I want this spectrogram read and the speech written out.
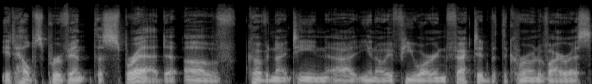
it helps prevent the spread of COVID 19, uh, you know, if you are infected with the coronavirus.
